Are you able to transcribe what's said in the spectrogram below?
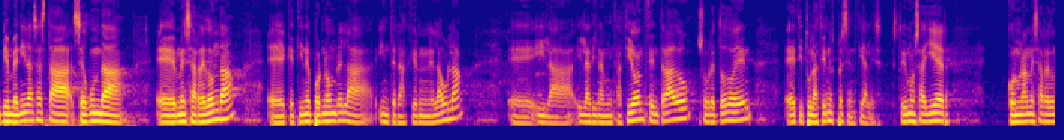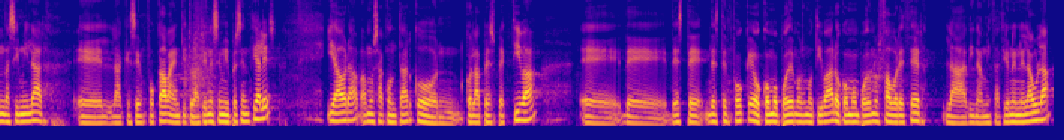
bienvenidas a esta segunda eh, mesa redonda eh, que tiene por nombre la interacción en el aula eh, y, la, dinamización centrado sobre todo en titulaciones presenciales. Estuvimos ayer con una mesa redonda similar, la que se enfocaba en titulaciones semipresenciales y ahora vamos a contar con, la perspectiva este, de este enfoque o cómo podemos motivar o cómo podemos favorecer la dinamización en el aula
